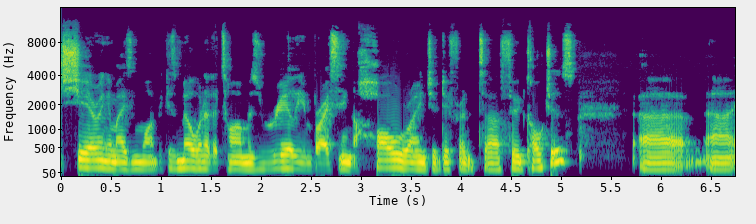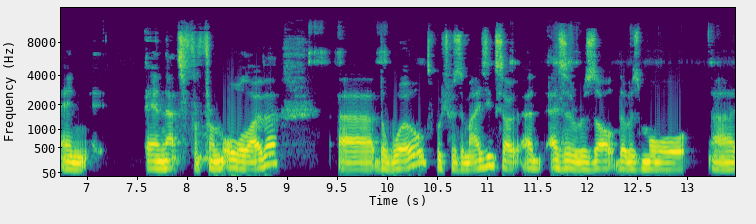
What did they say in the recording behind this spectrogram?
sharing amazing wine because Melbourne at the time was really embracing a whole range of different uh, food cultures, uh, uh and and that's from all over. Uh, the world, which was amazing. So as a result, there was more, uh,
